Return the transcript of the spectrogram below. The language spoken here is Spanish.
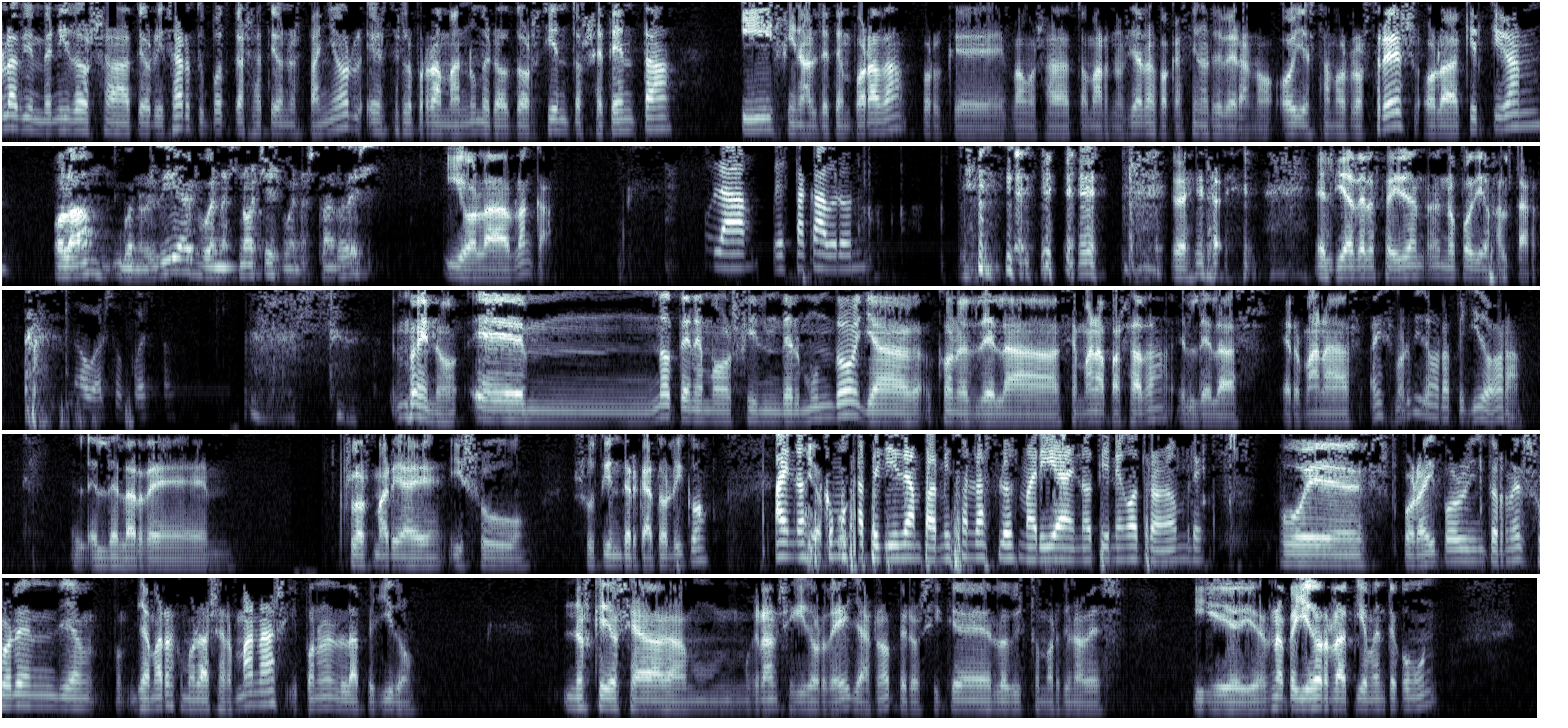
Hola, bienvenidos a Teorizar, tu podcast ateo en español. Este es el programa número 270 y final de temporada, porque vamos a tomarnos ya las vacaciones de verano. Hoy estamos los tres. Hola, Kirkigan. Hola, buenos días, buenas noches, buenas tardes. Y hola, Blanca. Hola, está cabrón. el día de la despedida no no podía faltar. No, por supuesto. Bueno, eh, no tenemos fin del mundo ya con el de la semana pasada, el de las hermanas. Ay, se me ha olvidado el apellido ahora. El, el de las de Flos María y su, su Tinder católico. Ay, no sé cómo pues. se apellidan. Para mí son las Flos María y no tienen otro nombre. Pues por ahí por internet suelen llam- llamarlas como las hermanas y ponen el apellido. No es que yo sea un gran seguidor de ellas, ¿no? Pero sí que lo he visto más de una vez. Y eh, es un apellido relativamente común,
